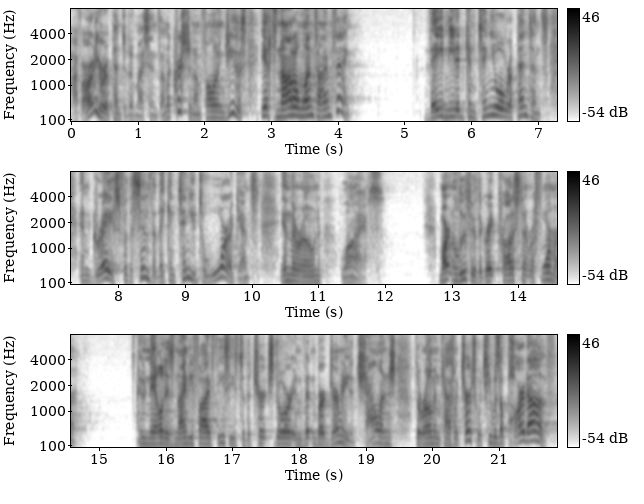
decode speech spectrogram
I've already repented of my sins. I'm a Christian. I'm following Jesus. It's not a one time thing. They needed continual repentance and grace for the sins that they continued to war against in their own lives. Martin Luther, the great Protestant reformer, who nailed his 95 Theses to the church door in Wittenberg, Germany, to challenge the Roman Catholic Church, which he was a part of.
